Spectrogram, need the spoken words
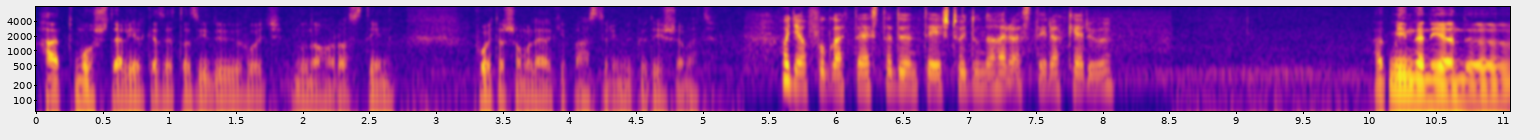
hát most elérkezett az idő, hogy Dunaharasztin folytassam a lelkipásztori működésemet. Hogyan fogadta ezt a döntést, hogy Dunaharasztira kerül? Hát minden ilyen ö,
